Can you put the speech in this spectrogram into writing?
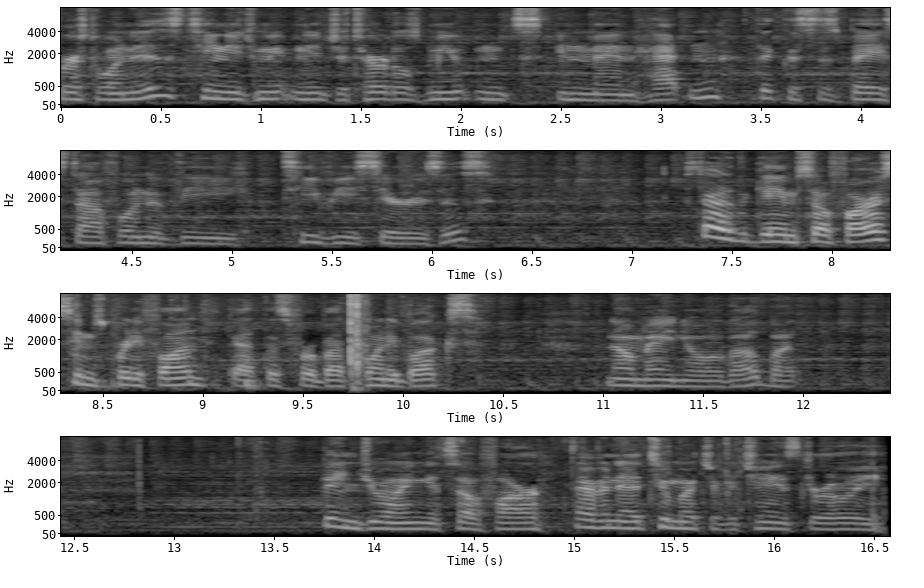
First one is Teenage Mutant Ninja Turtles Mutants in Manhattan. I think this is based off one of the TV series. Started the game so far, seems pretty fun. Got this for about 20 bucks. No manual though, but been enjoying it so far. Haven't had too much of a chance to really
